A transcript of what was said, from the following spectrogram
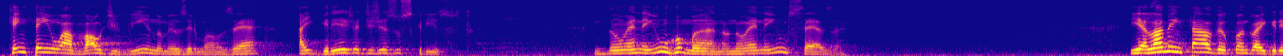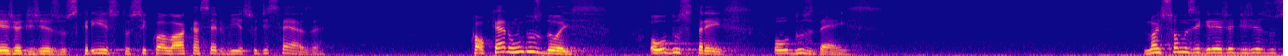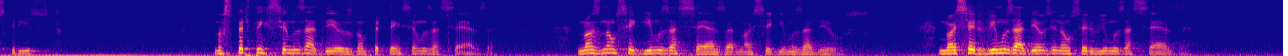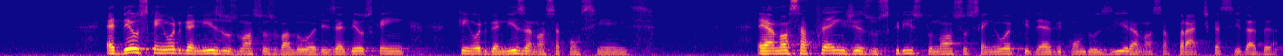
Quem tem o aval divino, meus irmãos, é a igreja de Jesus Cristo. Não é nenhum romano, não é nenhum César. E é lamentável quando a igreja de Jesus Cristo se coloca a serviço de César. Qualquer um dos dois, ou dos três, ou dos dez. Nós somos igreja de Jesus Cristo. Nós pertencemos a Deus, não pertencemos a César. Nós não seguimos a César, nós seguimos a Deus. Nós servimos a Deus e não servimos a César. É Deus quem organiza os nossos valores, é Deus quem, quem organiza a nossa consciência. É a nossa fé em Jesus Cristo, nosso Senhor, que deve conduzir a nossa prática cidadã.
